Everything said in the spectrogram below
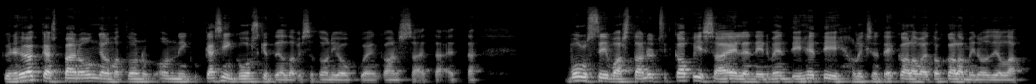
kyllä ne hyökkäyspään ongelmat on, on niin kuin käsin kosketeltavissa tuon joukkueen kanssa, että, että Wolvesiin vastaan nyt sitten kapissa eilen, niin mentiin heti, oliko se nyt ekalla vai tokalla minuutilla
